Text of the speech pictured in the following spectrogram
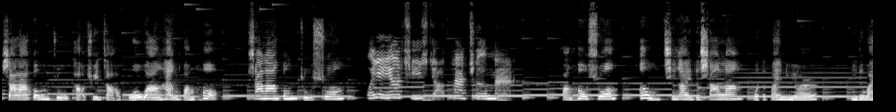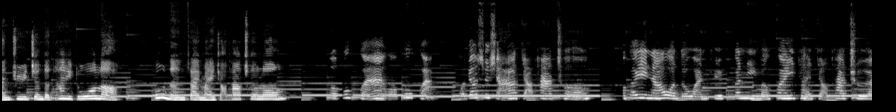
莎拉公主跑去找国王和皇后。莎拉公主说：“我也要骑脚踏车嘛。”皇后说：“哦，亲爱的莎拉，我的乖女儿，你的玩具真的太多了，不能再买脚踏车喽。”我不管，我不管，我就是想要脚踏车。我可以拿我的玩具跟你们换一台脚踏车啊。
